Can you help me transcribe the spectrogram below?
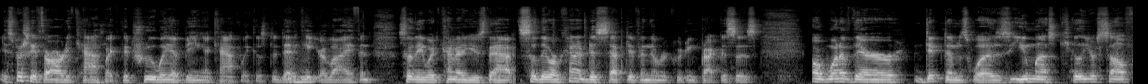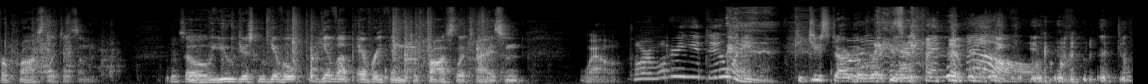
especially if they're already catholic the true way of being a catholic is to dedicate mm-hmm. your life. And so they would kind of use that. So they were kind of deceptive in their recruiting practices. Or one of their dictums was you must kill yourself for proselytism so you just give up, give up everything to proselytize and wow Thor, what are you doing? Could you start over again? no.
